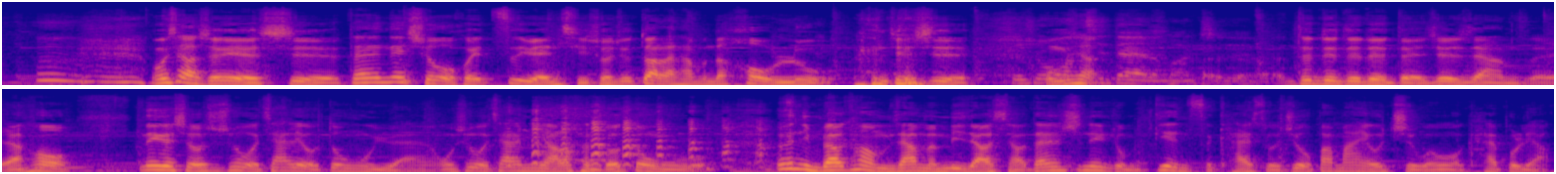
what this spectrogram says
我小时候也是，但是那时候我会自圆其说，就断了他们的后路，就是我们想忘记带了吗之类的。对对对对对，就是这样子。然后那个时候是说我家里有动物园，我说我家里面养了很多动物。因为你不要看我们家门比较小，但是是那种电子开锁，只有爸妈有指纹我开不了。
